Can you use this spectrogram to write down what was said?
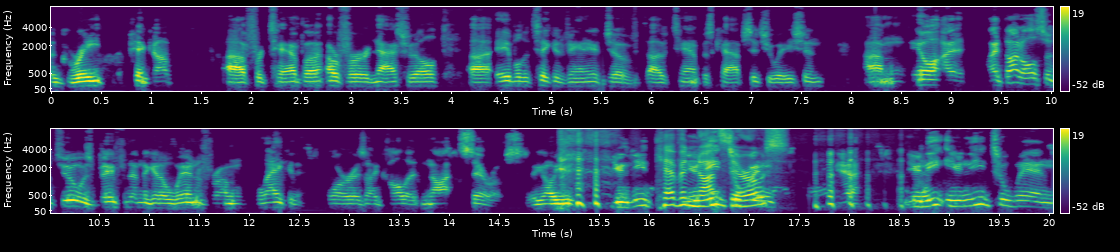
a great pickup uh, for Tampa or for Nashville, uh, able to take advantage of, of Tampa's cap situation. Um, you know, I I thought also too it was big for them to get a win from Lankinen, or as I call it, not Saros. You know, you you need Kevin You not need. Saros? yeah, you need you need to win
